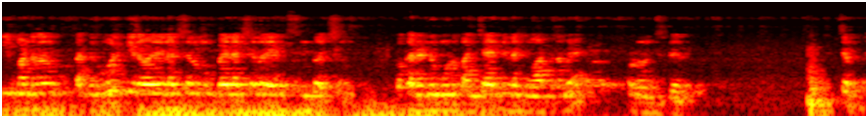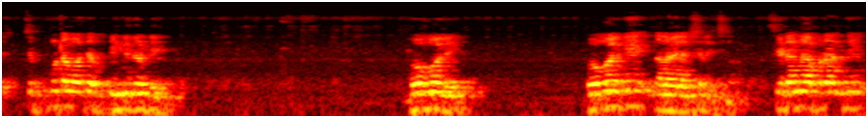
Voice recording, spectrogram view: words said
ఈ మండలం ప్రతి ఊరికి ఇరవై లక్షలు ముప్పై లక్షలు వేసుకుంటూ వచ్చింది. ఒక రెండు మూడు పంచాయతీలకు మాత్రమే ఇప్పుడు ఉంచలేదు. చెప్ చెప్పుకుంటా పోతే పింగిదొడ్డి భోగోలి. భోగోలికి నలభై లక్షలు ఇచ్చినాం. శ్రీరంగాపురానికి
